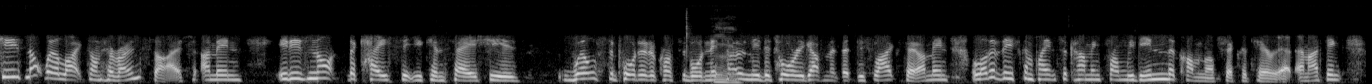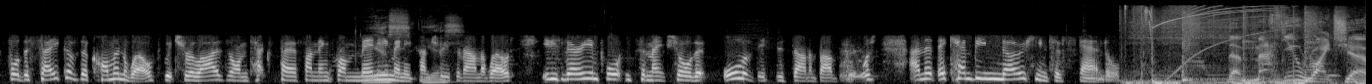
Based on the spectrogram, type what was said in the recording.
she's not well liked on her own side. I mean, it is not the case that you can say she is well supported across the board, and it's mm. only the Tory government that dislikes her. I mean, a lot of these complaints are coming from within the Commonwealth Secretariat, and I think for the sake of the Commonwealth, which relies on taxpayer funding from many, yes, many countries yes. around the world, it is very important to make sure that all of this is done above board and that there can be no hint of scandal. The Matthew Wright Show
